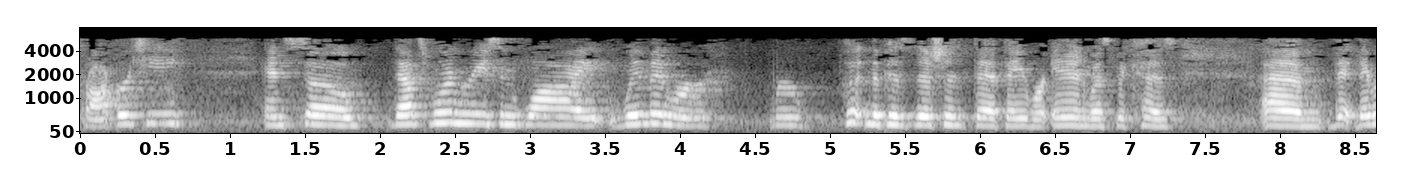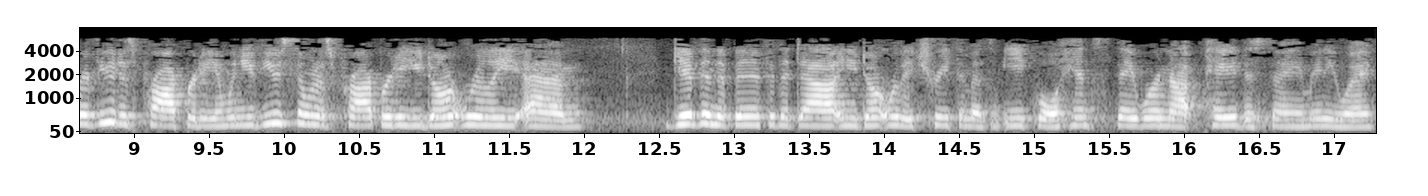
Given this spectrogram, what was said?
property. And so that's one reason why women were were put in the position that they were in was because um, they, they were viewed as property. And when you view someone as property, you don't really um, give them the benefit of the doubt, and you don't really treat them as an equal. Hence, they were not paid the same anyway.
